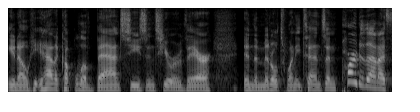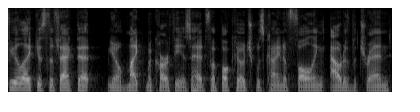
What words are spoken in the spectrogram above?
you know, he had a couple of bad seasons here or there in the middle 2010s. And part of that, I feel like, is the fact that, you know, Mike McCarthy as a head football coach was kind of falling out of the trend.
